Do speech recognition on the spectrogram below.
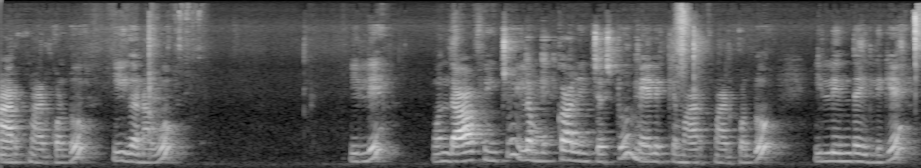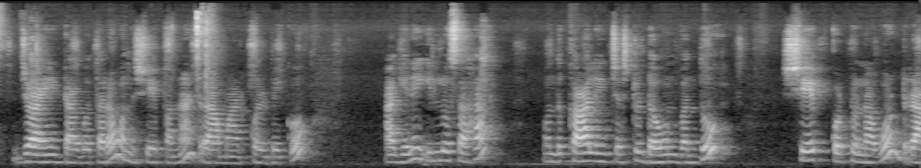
ಮಾರ್ಕ್ ಮಾಡಿಕೊಂಡು ಈಗ ನಾವು ಇಲ್ಲಿ ಒಂದು ಹಾಫ್ ಇಂಚು ಇಲ್ಲ ಮುಕ್ಕಾಲು ಇಂಚಷ್ಟು ಮೇಲಕ್ಕೆ ಮಾರ್ಕ್ ಮಾಡಿಕೊಂಡು ಇಲ್ಲಿಂದ ಇಲ್ಲಿಗೆ ಜಾಯಿಂಟ್ ಆಗೋ ಥರ ಒಂದು ಶೇಪನ್ನು ಡ್ರಾ ಮಾಡ್ಕೊಳ್ಬೇಕು. ಹಾಗೆಯೇ ಇಲ್ಲೂ ಸಹ ಒಂದು ಕಾಲು ಇಂಚಷ್ಟು ಡೌನ್ ಬಂದು ಶೇಪ್ ಕೊಟ್ಟು ನಾವು ಡ್ರಾ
